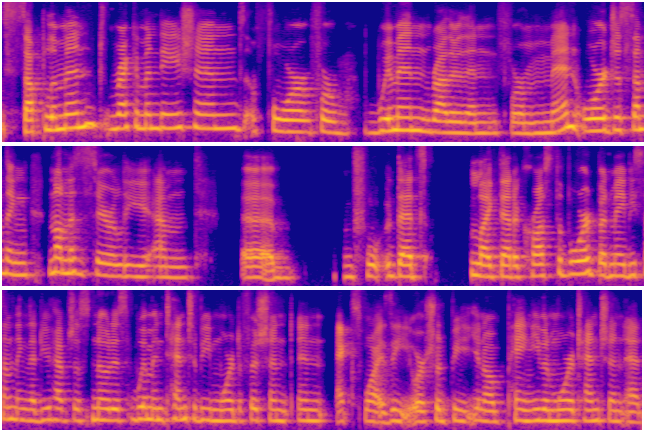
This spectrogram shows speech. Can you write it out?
supplement recommendations for for women rather than for men or just something not necessarily um uh, for, that's like that across the board, but maybe something that you have just noticed women tend to be more deficient in XYZ or should be, you know, paying even more attention at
